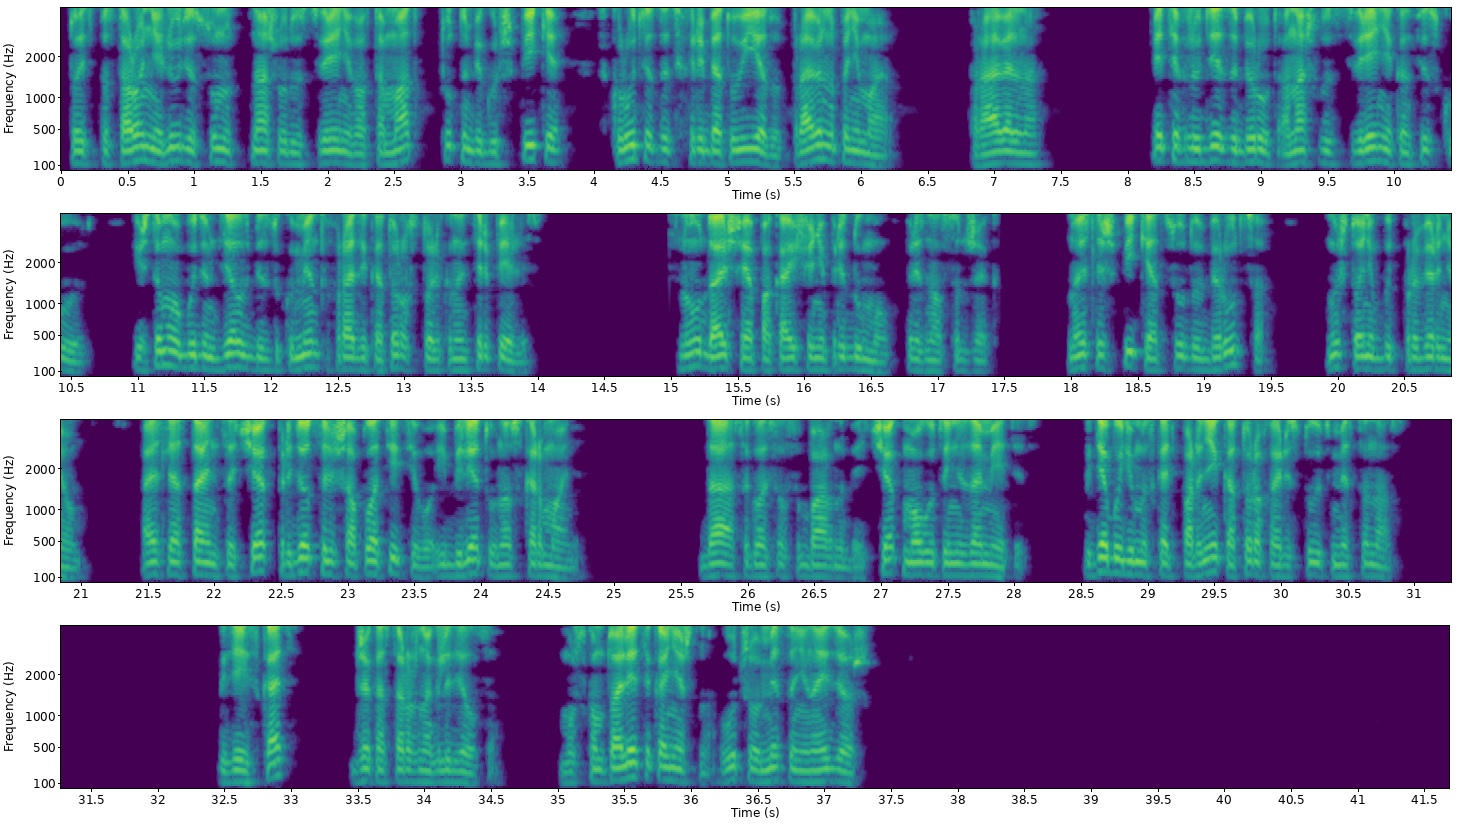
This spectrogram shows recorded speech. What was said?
То есть посторонние люди сунут наше удостоверение в автомат, тут набегут шпики, скрутят этих ребят и уедут, правильно понимаю? Правильно. Этих людей заберут, а наше удостоверение конфискуют. И что мы будем делать без документов, ради которых столько натерпелись? Ну, дальше я пока еще не придумал, признался Джек. Но если шпики отсюда уберутся, мы что-нибудь провернем. А если останется чек, придется лишь оплатить его, и билет у нас в кармане. Да, согласился Барнаби, чек могут и не заметить. Где будем искать парней, которых арестуют вместо нас? Где искать? Джек осторожно огляделся. В мужском туалете, конечно, лучшего места не найдешь.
